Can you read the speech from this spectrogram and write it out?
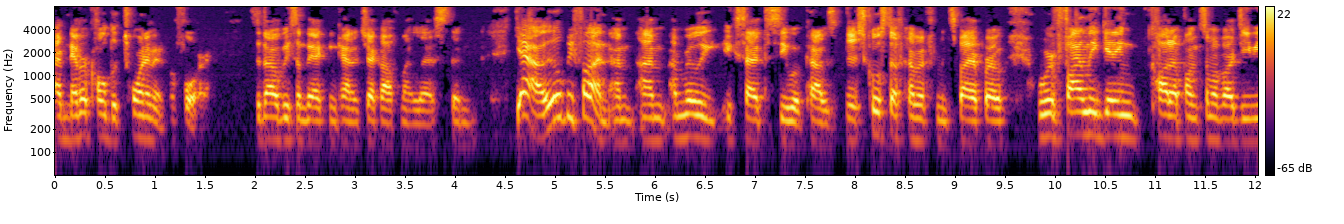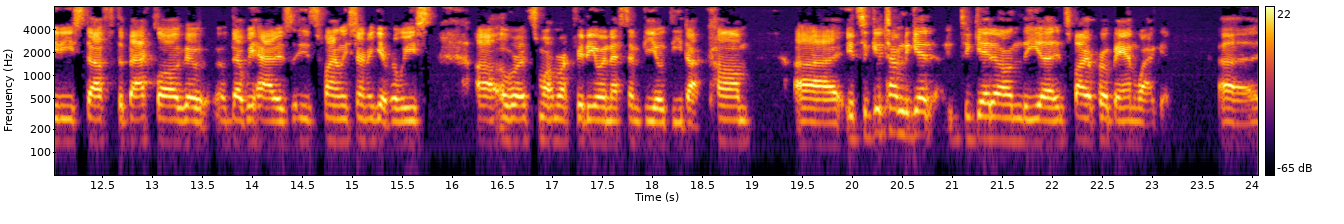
I've never called a tournament before, so that will be something I can kind of check off my list. And yeah, it'll be fun. I'm I'm I'm really excited to see what comes. There's cool stuff coming from Inspire Pro. We're finally getting caught up on some of our DVD stuff. The backlog that that we had is is finally starting to get released uh, over at Smart Mark Video and SMVOD.com. Uh, it's a good time to get to get on the uh, Inspire Pro bandwagon. Uh,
